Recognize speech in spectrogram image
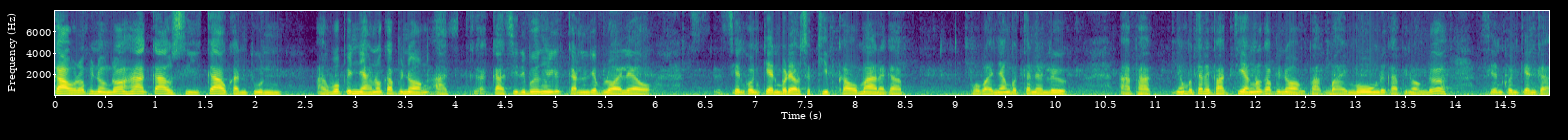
เก้าแล้วพี่น้องเนาะห้าเก้าสี่เก้ากันทุนอาว่าเป็นอย่างเนาะครับพี่น้องอาจกาสิได้เบิ้งกันเรียบร้อยแล้วเซียนคนแกนบ่ได้เอาสคริปเข้ามานะครับเพราะว่ายังบ่ทันได้เลิกอ่าพักยังบ่ทันได้พักเที่ยงเนาะครับพี่น้องพักบ่ายโมงเด้อครับพี่น้องเด้อเซียนคนแกนก็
